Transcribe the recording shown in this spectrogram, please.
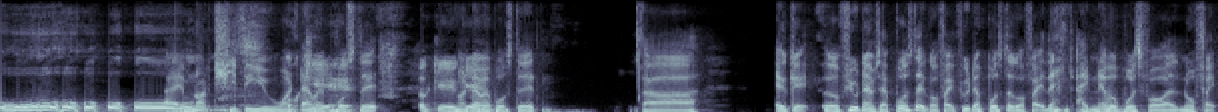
Oh, I am not cheating you. One time I Okay. posted Okay, One okay. time I posted. Uh, okay, a few times I posted, got fight. Few times posted, got fight. Then I never post for a while, no fight.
